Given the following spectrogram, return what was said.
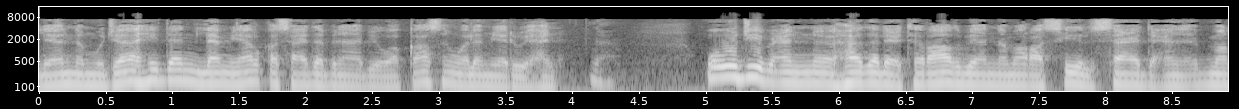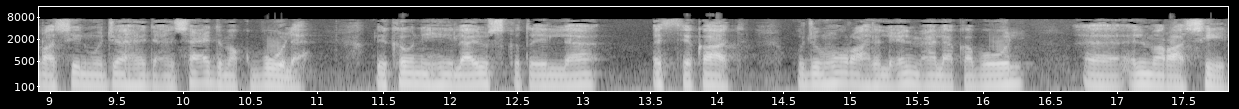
لأن مجاهدا لم يلق سعد بن أبي وقاص ولم يروي عنه. نعم. وأجيب عن هذا الاعتراض بأن مراسيل سعد عن مراسيل مجاهد عن سعد مقبولة لكونه لا يسقط إلا الثقات. وجمهور أهل العلم على قبول آه، المراسيل.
